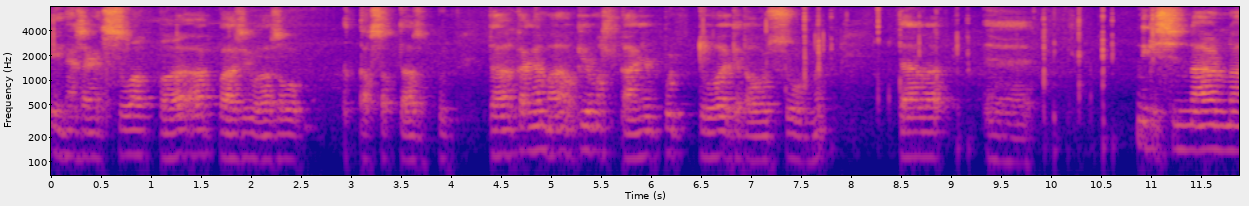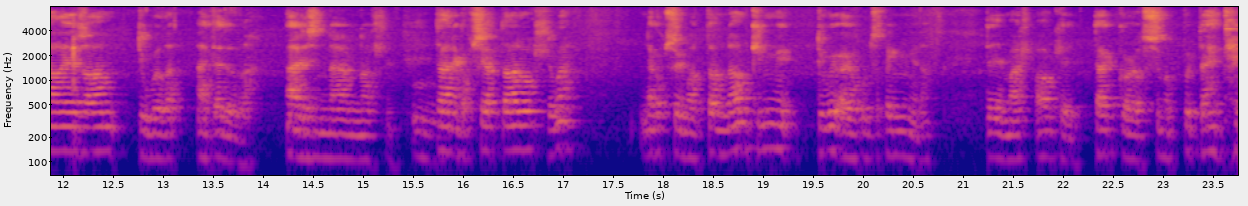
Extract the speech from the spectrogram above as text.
ингасангерсуарпаа ааппаасиваасоо эққарсартаасерпут таа қангама окиумарл qaangipput туакатаруссуурна таава э никиссиннааруннаариасаам тугера аталера аалисиннааруннаарлу таана корсиартаалуурлуга накорсуимартарнаам кимми туги ажорутеқингина таямаал окей. Тааккуйорсумаппут таата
